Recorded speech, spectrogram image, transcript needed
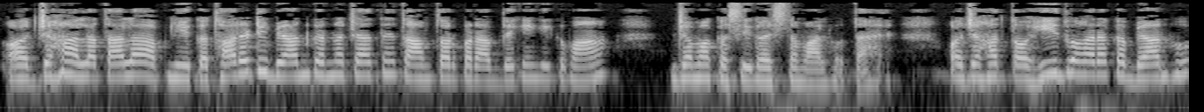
اور جہاں اللہ تعالیٰ اپنی ایک اتارٹی بیان کرنا چاہتے ہیں، تو عام طور پر آپ دیکھیں گے کہ وہاں جمع کا سیگا استعمال ہوتا ہے۔ اور جہاں توحید وغیرہ کا بیان ہو،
